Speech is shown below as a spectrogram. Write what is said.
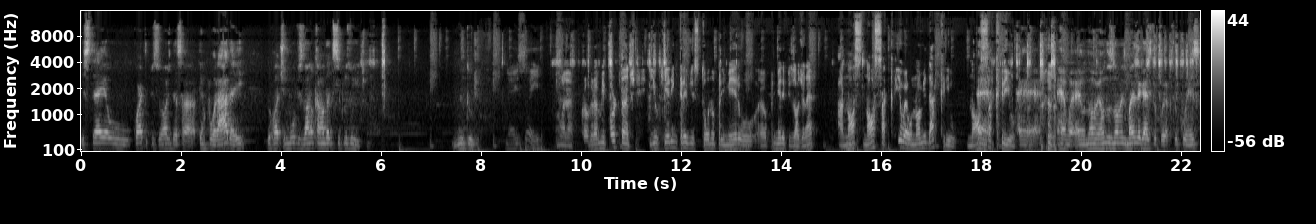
estreia o quarto episódio dessa temporada aí do Hot Movies lá no canal da Discípulos do Ritmo. No YouTube. É isso aí. É, programa importante. E o que ele entrevistou no primeiro, é, o primeiro episódio, né? A hum. nossa, nossa Crio é o nome da Crio. Nossa é, Crio. É, é, é, o nome, é um dos nomes mais legais que eu, que eu conheço,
